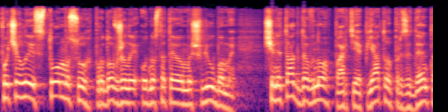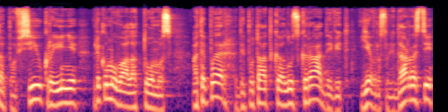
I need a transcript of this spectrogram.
Почали з Томосу, продовжили одностатевими шлюбами. Ще не так давно партія п'ятого президента по всій Україні рекламувала Томос. А тепер депутатка Луцькради від Євросолідарності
